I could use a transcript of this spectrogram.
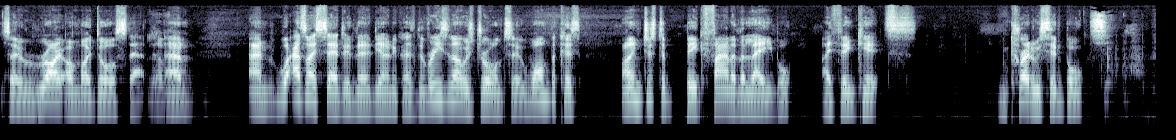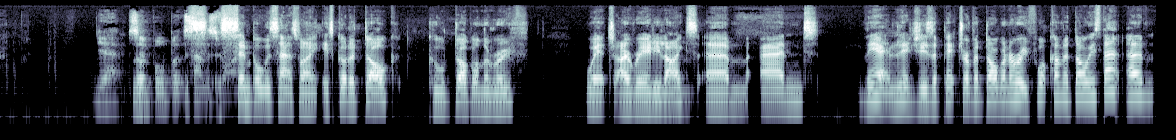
So right on my doorstep. Um, and as I said in the, the only question, the reason I was drawn to one because I'm just a big fan of the label. I think it's incredibly simple, yeah, simple but S- simple and satisfying. It's got a dog called Dog on the Roof, which I really liked. Um, and yeah, it literally is a picture of a dog on a roof. What kind of dog is that? Um,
